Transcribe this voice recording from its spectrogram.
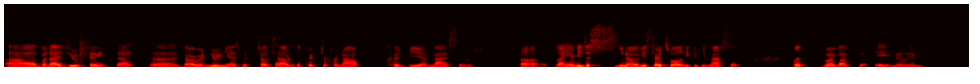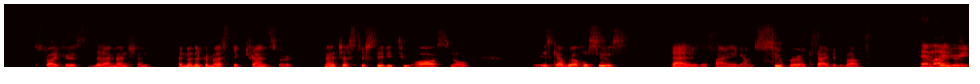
Uh, but I do think that uh, Darwin Nunez with Jota out of the picture for now could be a massive. Uh, like if he just you know if he starts well, he could be massive. But going back to the eight million strikers that I mentioned, another domestic transfer, Manchester City to Arsenal, is Gabriel Jesus that is a signing I'm super excited about. Him, I agree.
